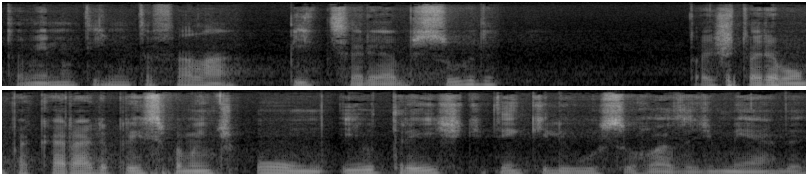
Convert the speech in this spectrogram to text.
Também não tem muito a falar. Pixar é absurdo. Toy Story é bom pra caralho, principalmente o 1 e o 3, que tem aquele urso rosa de merda,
